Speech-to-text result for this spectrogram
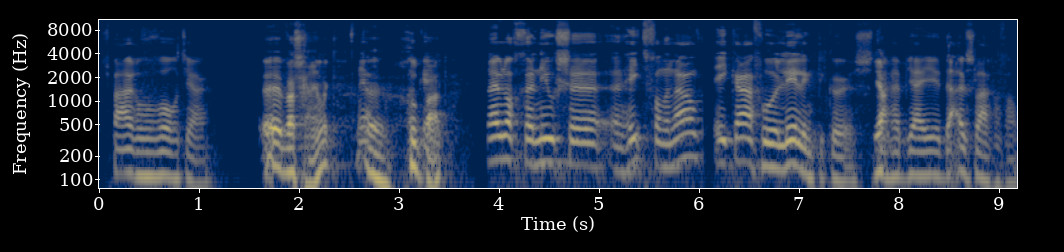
Sparen voor volgend jaar. Eh, waarschijnlijk. Ja, Eh, goed oké. paard. Dan hebben we nog nieuws heet van de naald. EK voor leerlingpiqueurs. Ja. Daar heb jij de uitslagen van.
